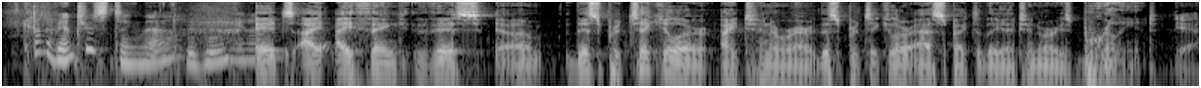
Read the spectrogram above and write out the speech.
It's kind of interesting, though. Mm-hmm. You know? It's I, I think this um, this particular itinerary, this particular aspect of the itinerary is brilliant Yeah.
